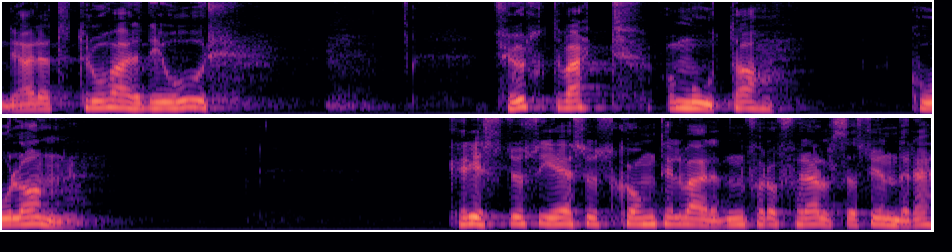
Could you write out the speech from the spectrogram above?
Det er et troverdig ord, fullt verdt å motta, kolon. Kristus Jesus kom til verden for å frelse syndere,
